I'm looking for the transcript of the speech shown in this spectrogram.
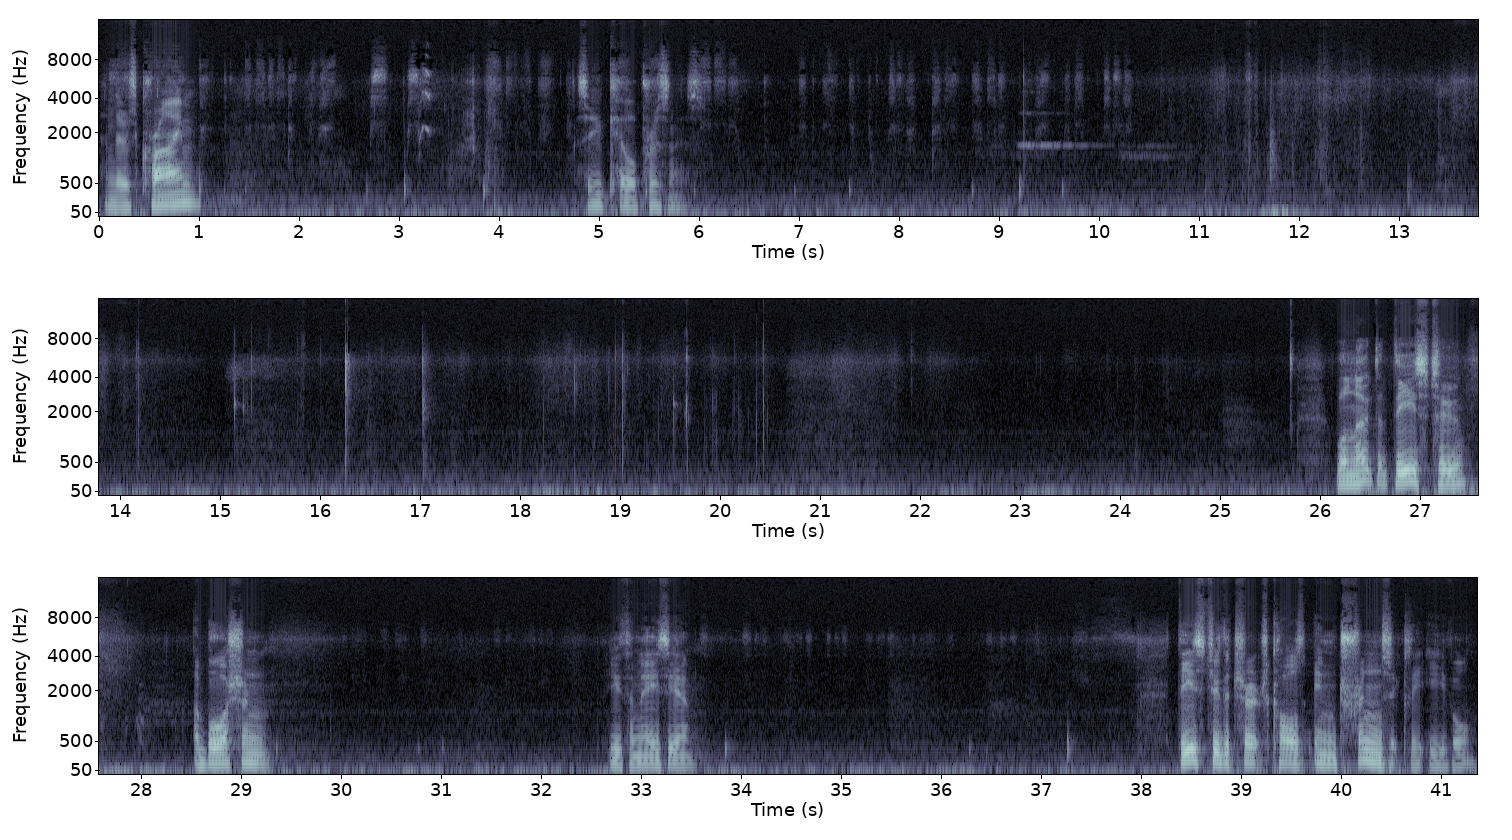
And there's crime. So you kill prisoners. We'll note that these two, abortion, euthanasia, these two the church calls intrinsically evil.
